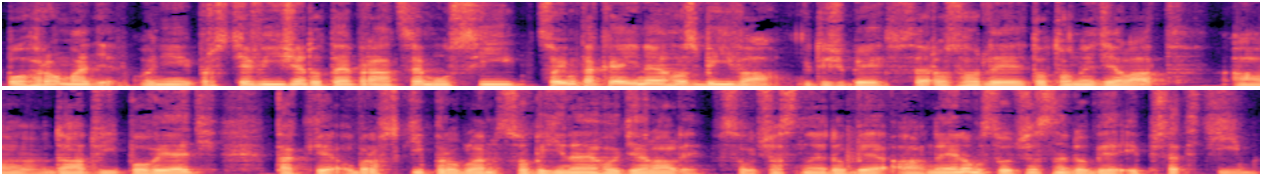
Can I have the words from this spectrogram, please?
pohromadě. Oni prostě ví, že do té práce musí, co jim také jiného zbývá. Když by se rozhodli toto nedělat, a dát výpověď, tak je obrovský problém, co by jiného dělali v současné době a nejenom v současné době, i předtím.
